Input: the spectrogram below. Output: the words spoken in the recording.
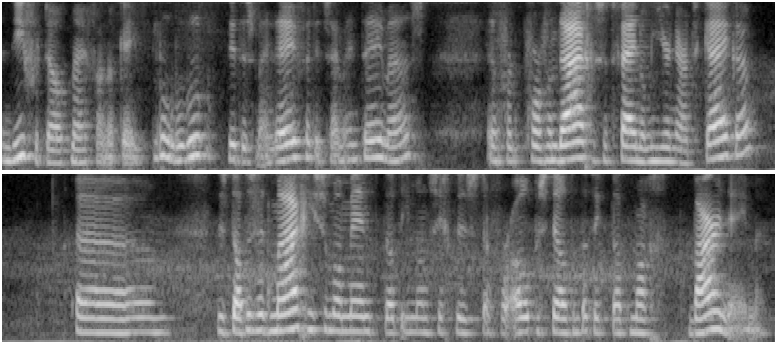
En die vertelt mij van oké, dit is mijn leven, dit zijn mijn thema's. En voor, voor vandaag is het fijn om hier naar te kijken. Uh, dus dat is het magische moment dat iemand zich dus daarvoor openstelt en dat ik dat mag waarnemen.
